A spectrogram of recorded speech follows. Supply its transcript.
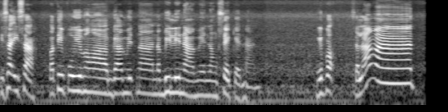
isa-isa, pati po yung mga gamit na nabili namin ng second hand. Okay po, salamat!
